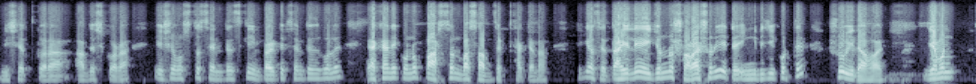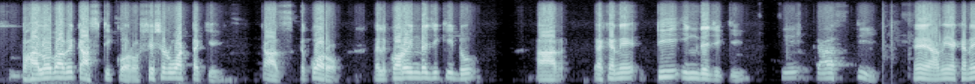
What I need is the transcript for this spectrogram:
নিষেধ করা আদেশ করা এই সমস্ত সেন্টেন্সকে ইম্পারেটিভ সেন্টেন্স বলে এখানে কোনো পার্সন বা সাবজেক্ট থাকে না। ঠিক আছে? তাইলে এই জন্য সরাসরি এটা ইংরেজি করতে সুবিধা হয়। যেমন ভালোভাবে কাজটি করো। শেষের ওয়ার্ডটা কি? কাজ করো। তাহলে করো ইংরেজি কি ডু? আর এখানে টি ইংরেজি কি? কি কাজ টি হ্যাঁ আমি এখানে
